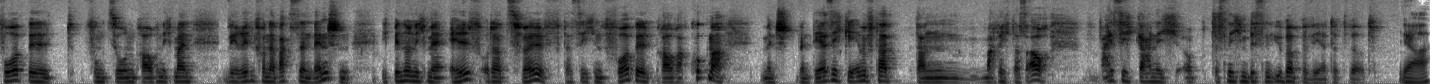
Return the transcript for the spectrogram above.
Vorbildfunktionen brauchen. Ich meine, wir reden von erwachsenen Menschen. Ich bin noch nicht mehr elf oder zwölf, dass ich ein Vorbild brauche. Ach, guck mal, Mensch, wenn der sich geimpft hat, dann mache ich das auch weiß ich gar nicht, ob das nicht ein bisschen überbewertet wird. Ja,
